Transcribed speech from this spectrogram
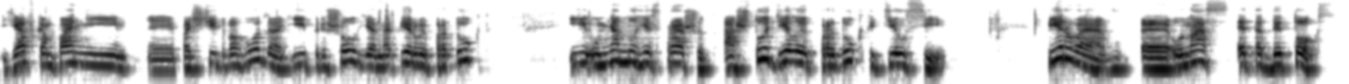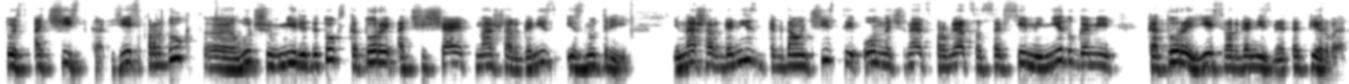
Я в компании э, почти два года, и пришел я на первый продукт, и у меня многие спрашивают, а что делают продукты TLC? Первое, э, у нас это детокс, то есть очистка. Есть продукт, э, лучший в мире детокс, который очищает наш организм изнутри. И наш организм, когда он чистый, он начинает справляться со всеми недугами, которые есть в организме. Это первое.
